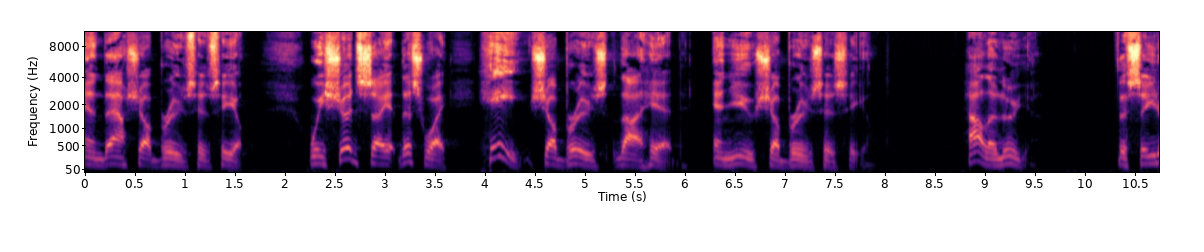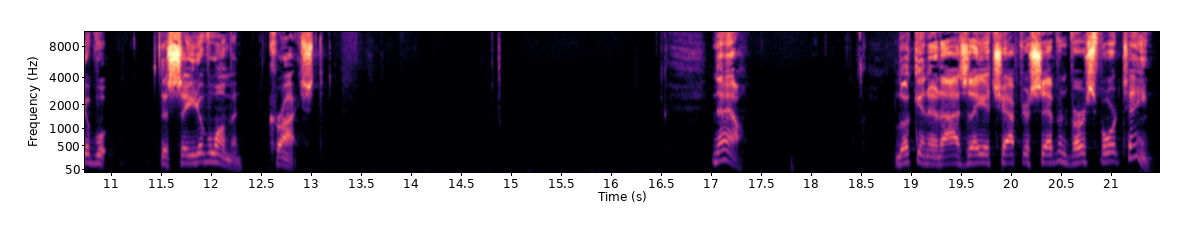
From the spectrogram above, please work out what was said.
and thou shalt bruise his heel. We should say it this way He shall bruise thy head, and you shall bruise his heel. Hallelujah. The seed of, the seed of woman, Christ. Now, looking at Isaiah chapter 7, verse 14.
